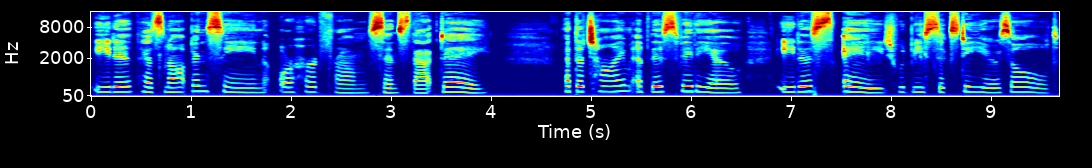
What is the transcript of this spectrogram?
Edith has not been seen or heard from since that day. At the time of this video, Edith's age would be 60 years old,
